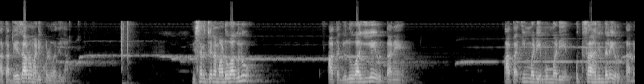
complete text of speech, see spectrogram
ಆತ ಬೇಜಾರು ಮಾಡಿಕೊಳ್ಳುವುದಿಲ್ಲ. ವಿಸರ್ಜನ ಮಾಡುವಾಗಲೂ ಆತ ಗೆಲುವಾಗಿಯೇ ಇರುತ್ತಾನೆ. ಆತ ಇಮ್ಮಡಿ ಮುಮ್ಮಡಿ ಉತ್ಸಾಹದಿಂದಲೇ ಇರುತ್ತಾನೆ.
